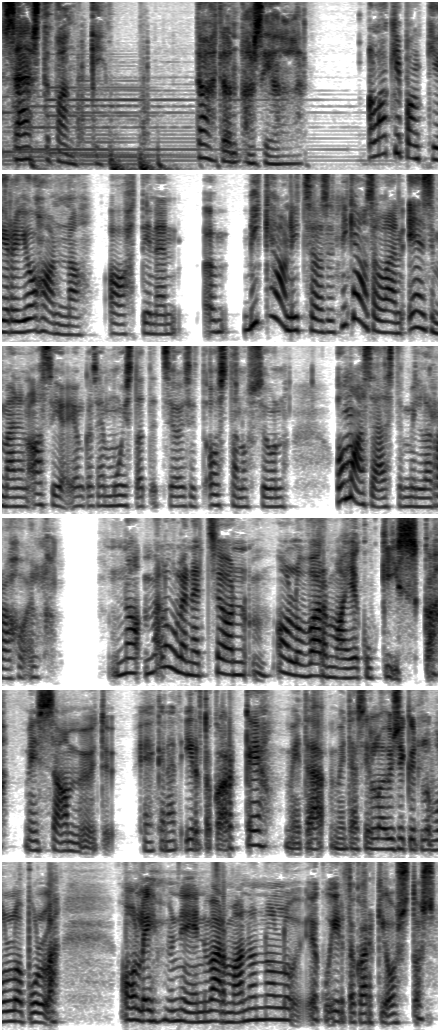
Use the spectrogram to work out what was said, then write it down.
Säästöpankki. Tahdon asialla. Lakipankkiiri Johanna Ahtinen, mikä on itse asiassa, mikä on sellainen ensimmäinen asia, jonka sen muistat, että sä olisit ostanut sun oma säästämillä rahoilla? No mä luulen, että se on ollut varmaan joku kiska, missä on myyty ehkä näitä irtokarkkeja, mitä, mitä silloin 90-luvun lopulla oli, niin varmaan on ollut joku irtokarkkiostos,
